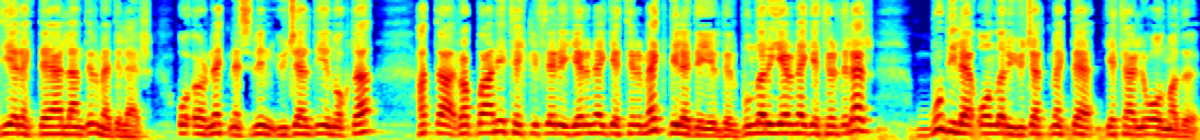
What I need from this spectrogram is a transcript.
diyerek değerlendirmediler. O örnek neslin yüceldiği nokta hatta Rabbani teklifleri yerine getirmek bile değildir. Bunları yerine getirdiler. Bu bile onları yüceltmekte yeterli olmadı.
